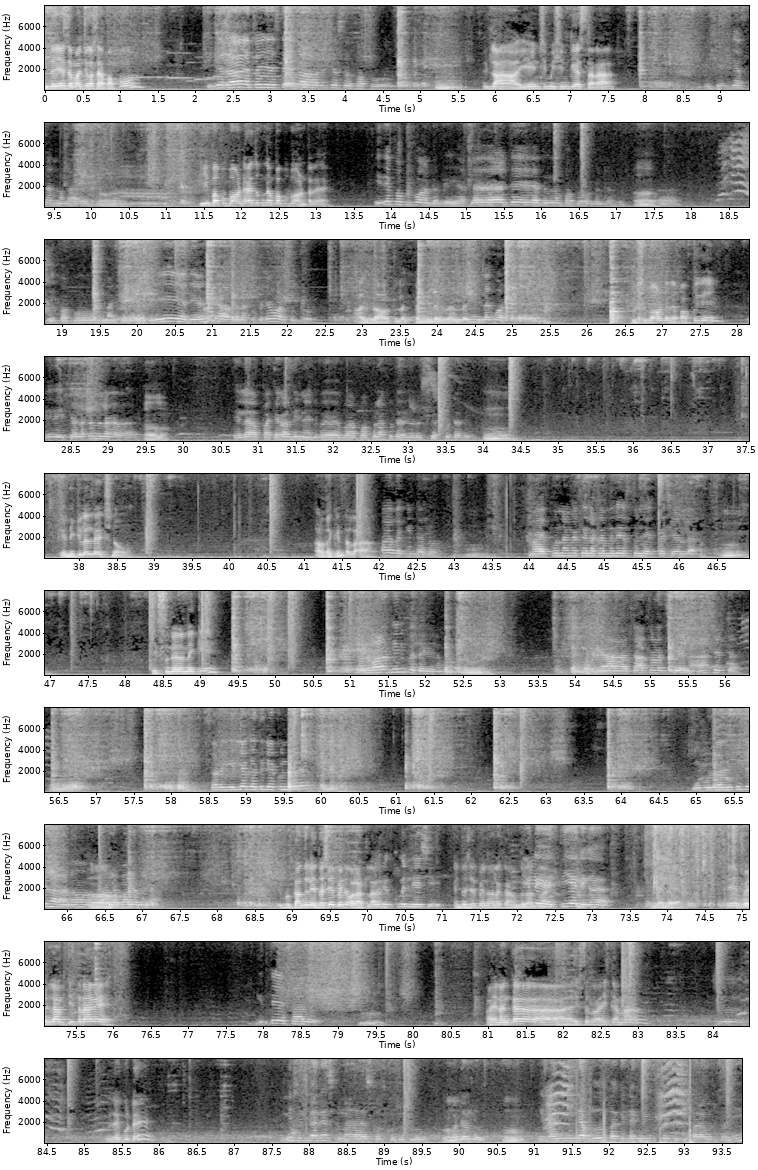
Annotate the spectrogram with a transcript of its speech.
ఇట్లా చేస్తే మంచిగా వస్తాయి పప్పు. ఇట్లా ఏంచి మిషన్కి వేస్తారా. ఈ పప్పు బాగుంటుందా దుగ్గిన పప్పు బాగుంటుందా? ఇదే పప్పు బాగుంటుంది. అట్లా అంటే దున్నం పప్పు. ఈ పప్పు మంచిగా ఉంటుంది. అదే అవతలకు ఒకటే వాడుకుంటారు. అది దావతులకు పెళ్ళిళ్ళకి వాడుకుంటారు. రుచి బాగుంటుందా పప్పు ఇది? ఇది తెల్లకందుల కదా ఆ. తెల్ల పచ్చగా తినే పప్పు లాక్కుంటుంది రుచి ఉమ్. ఎన్ని కిలోలు తెచ్చినావు అర్ధ క్వింటలా అర్ధ కింటాలు. మా పూర్ణంగా తెల్లకందులు వేస్తుండే ఎక్కువ చేనుల ఉమ్. ఇస్తున్నాడా నీకు మన వాళ్ళ తిని పెద్దగా ఉమ్. తాతల చేనా చెట్ట. సరే ఇల్లే గతి లేకుండే. ముగ్గురు వాళ్ళ ఇప్పుడు కందులు ఎంతసేపు అయిన వాళ్ళు అట్లా? ఎంతసేపు అయిన వాళ్ళ కందులు తీయలే తీయాలిగా ఇయ్యలే ఏ పెళ్ళాం తీతరావే. ఇస్తే చాలు. అయినాక ఇసురు రాయి కన్నా. లేకుంటే మిషన్ కానీ వేసుకున్నా వేసుకొచ్చుకుంటారు ఇప్పుడు పడవలు ఉమ్. ఇవన్నీ అప్పుడు బకెట్లకి నీటి పెట్టి పరగొట్టుకొని.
